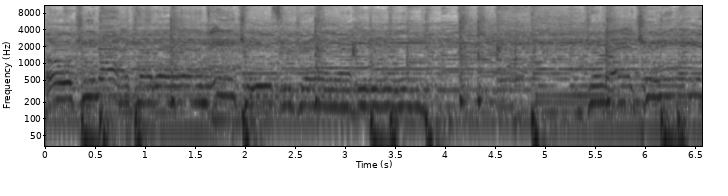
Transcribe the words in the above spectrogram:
大きな壁に気づけない。乾き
